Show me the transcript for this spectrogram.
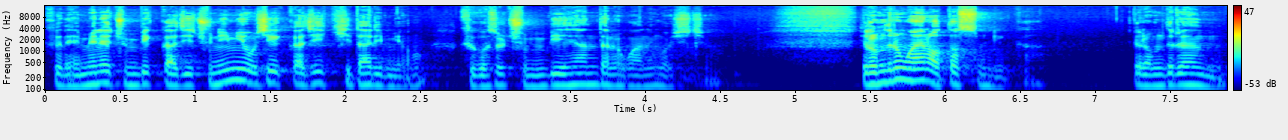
그 내면의 준비까지 주님이 오시기까지 기다리며 그것을 준비해야 한다고 하는 것이죠. 여러분들은 과연 어떻습니까? 여러분들은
